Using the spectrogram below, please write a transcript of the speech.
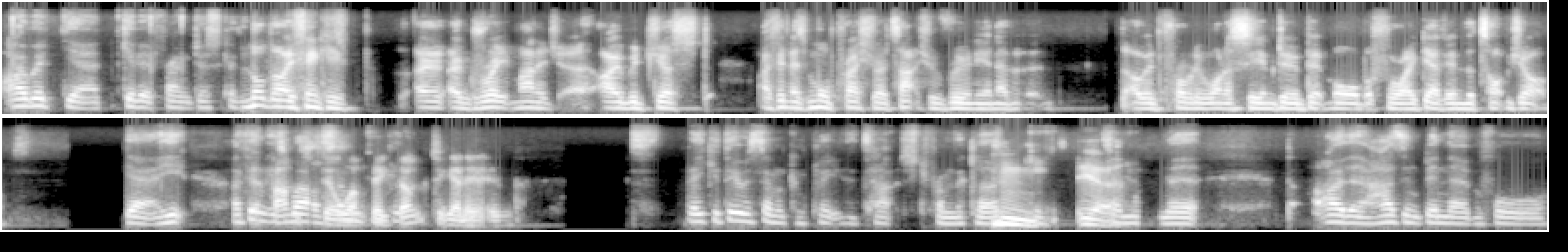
I would, yeah, give it Frank just because. not that I think he's a, a great manager. I would just I think there's more pressure attached with Rooney and Everton that I would probably want to see him do a bit more before I give him the top job. Yeah, he. I think Fans as well. still someone want Big Dunk to get it in. They could do with someone completely detached from the club. Hmm, yeah. Someone that either hasn't been there before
